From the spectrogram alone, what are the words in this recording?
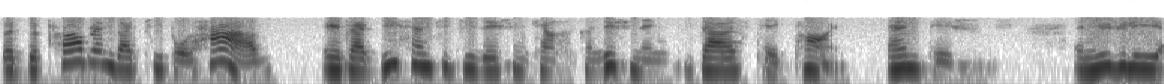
But the problem that people have is that desensitization counter conditioning does take time and patience. And usually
